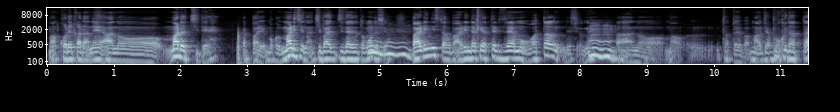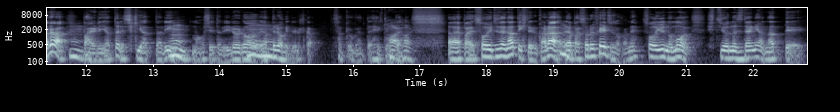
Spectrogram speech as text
まあ、これからね、あのーマルチでやっぱり僕マルチな時代時代だと思うんですよ。んんんバイオリニストがバイオリンだけやってる時代はもう終わったんですよね。うんうん。あのまあうん例えば、まあ、じゃあ僕だったらうん。バイオリンやったり指揮やったり、うん。まあ、教えたりいろいろやってるわけじゃないですか。作曲やったり編曲やったり、やっぱりそういう時代になってきてるから、うん。やっぱりソルフェージュとかねそういうのも必要な時代にはなって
